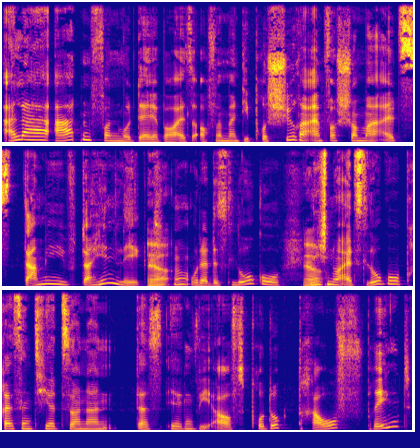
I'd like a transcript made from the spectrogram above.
aller Arten von Modellbau. Also auch wenn man die Broschüre einfach schon mal als Dummy dahinlegt ne? oder das Logo nicht nur als Logo präsentiert, sondern das irgendwie aufs Produkt drauf bringt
